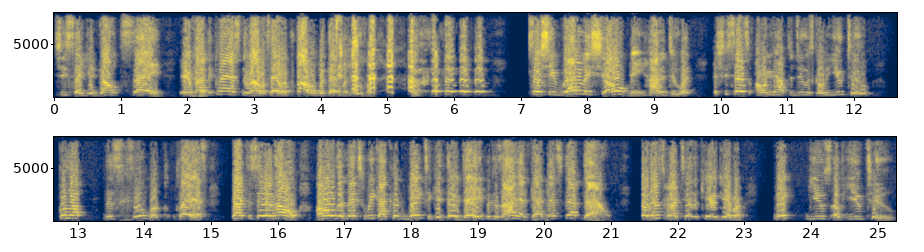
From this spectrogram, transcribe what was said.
She said, you don't say. Everybody in the class knew I was having a problem with that maneuver. so she readily showed me how to do it. And she says, all you have to do is go to YouTube, pull up this Zumba class, practice it at home. Oh, the next week I couldn't wait to get there, Dave, because I had gotten that step down. So that's what I tell the caregiver. Make use of YouTube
